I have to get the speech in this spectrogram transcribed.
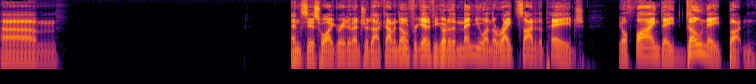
Um, NCSYGreatAdventure.com. And don't forget, if you go to the menu on the right side of the page, you'll find a donate button.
